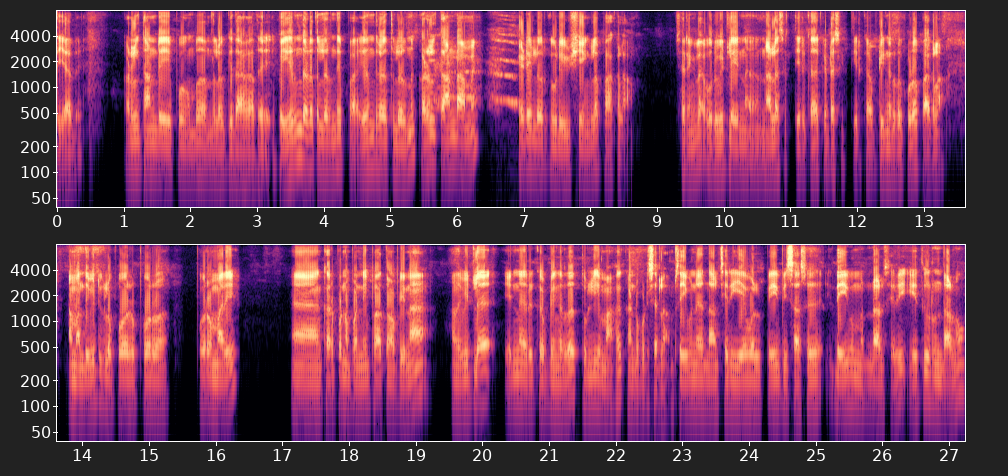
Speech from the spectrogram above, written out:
செய்யாது. கடல் தாண்டி போகும்போது அந்தளவுக்கு இதாகாது. இப்போ இருந்த இடத்துலேருந்து இப்போ இருந்த இடத்துலேருந்து கடல் தாண்டாமல் இடையில இருக்கக்கூடிய விஷயங்களை பார்க்கலாம். சரிங்களா? ஒரு வீட்டில் என்ன நல்ல சக்தி இருக்கா கெட்ட சக்தி இருக்கா அப்படிங்கிறத கூட பார்க்கலாம். நம்ம அந்த வீட்டுக்குள்ளே போகிற போகிற போகிற மாதிரி கற்பனை பண்ணி பார்த்தோம் அப்படின்னா அந்த வீட்டில் என்ன இருக்குது அப்படிங்கிறத துல்லியமாக கண்டுபிடிச்சிடலாம். செய்வன் இருந்தாலும் சரி ஏவல் பேய் பிசாசு தெய்வம் இருந்தாலும் சரி எது இருந்தாலும்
